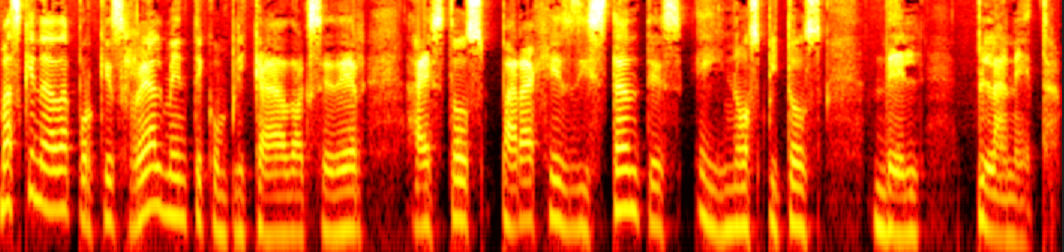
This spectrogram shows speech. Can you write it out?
más que nada porque es realmente complicado acceder a estos parajes distantes e inhóspitos del planeta.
